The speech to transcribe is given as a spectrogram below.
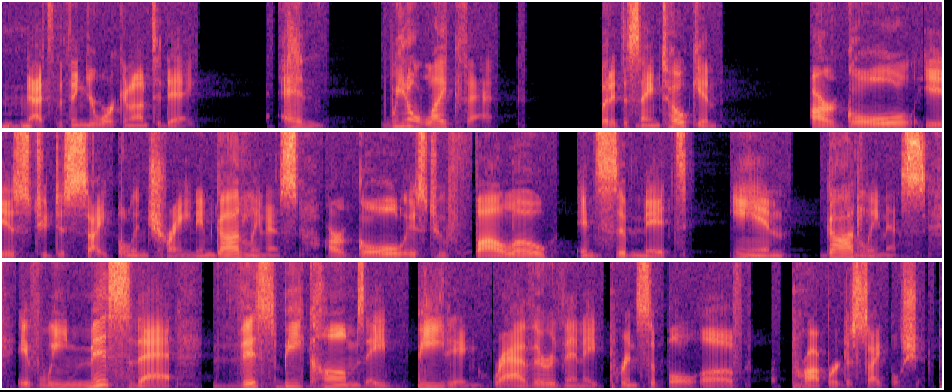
Mhm. That's the thing you're working on today. And we don't like that. But at the same token, our goal is to disciple and train in godliness. Our goal is to follow and submit in godliness. If we miss that, this becomes a beating rather than a principle of proper discipleship.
